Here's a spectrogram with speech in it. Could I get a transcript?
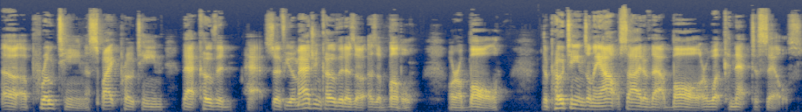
a, a protein, a spike protein that COVID has. So if you imagine COVID as a as a bubble or a ball, the proteins on the outside of that ball are what connect to cells.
